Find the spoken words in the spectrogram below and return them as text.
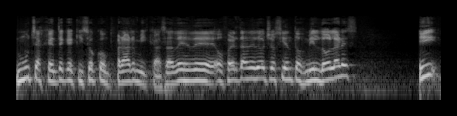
mucha gente que quiso comprar mi casa, desde ofertas de 800 mil dólares y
